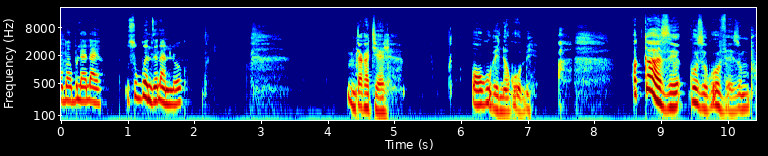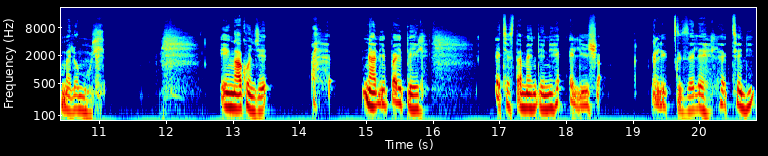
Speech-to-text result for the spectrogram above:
obabulalayo? Usukwenzelani lokho? Mntakajele okubi nokubi. Akaze kuze kuveza umphumela omuhle. Ingakho nje nali iBhayibheli. eTestamenteni Elisha ligcizelela ekutheni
